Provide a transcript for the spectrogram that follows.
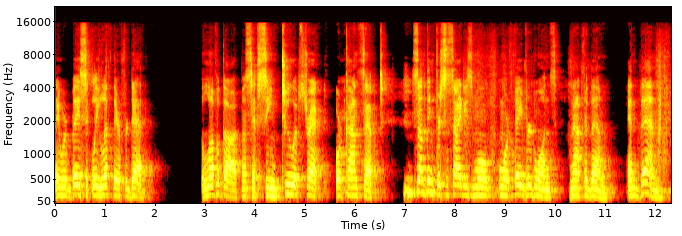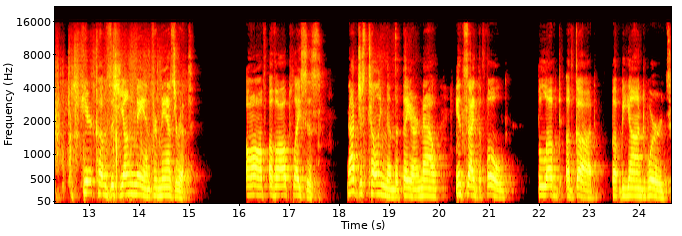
they were basically left there for dead. The love of God must have seemed too abstract or concept, something for society's more, more favored ones, not for them. And then here comes this young man from Nazareth, of, of all places, not just telling them that they are now inside the fold, beloved of God, but beyond words,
